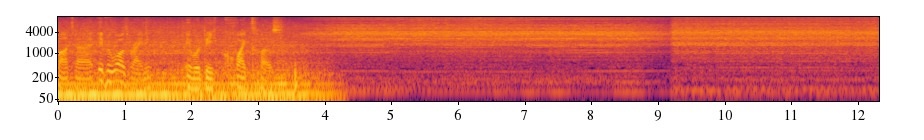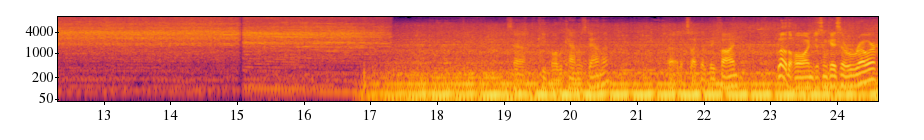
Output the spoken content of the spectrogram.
But uh, if it was raining, it would be quite close. So keep all the cameras down there. Uh, looks like it'll be fine. Just in case of a rower.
